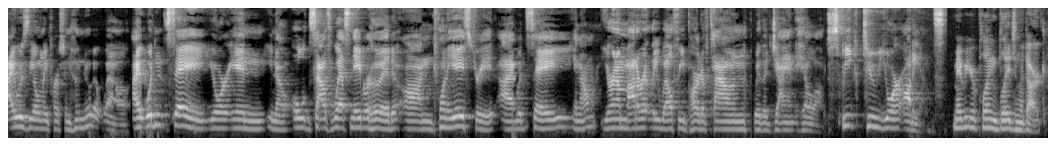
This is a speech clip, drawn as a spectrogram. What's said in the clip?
I was the only person who knew it well, I wouldn't say you're in, you know, old Southwest neighborhood on 28th Street. I would say, you know, you're in a moderately wealthy part of town with a giant hill on. it. Speak to your audience. Maybe you're playing Blades in the Dark,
